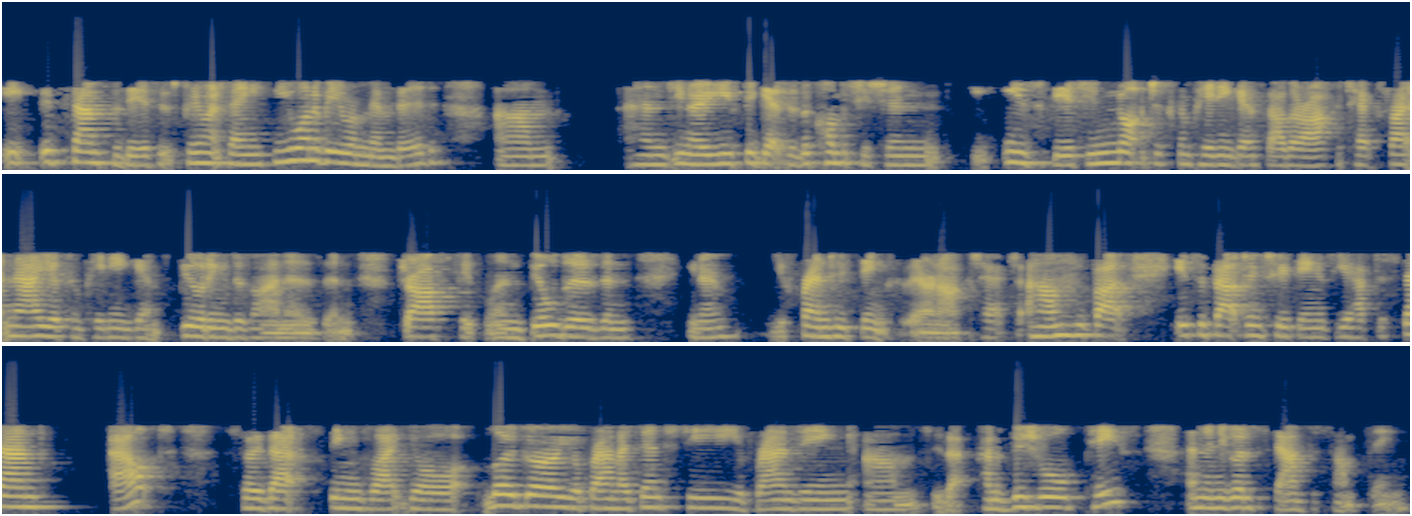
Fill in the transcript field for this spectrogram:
it, it, stands for this. It's pretty much saying if you want to be remembered, um, and you know you forget that the competition is fierce. You're not just competing against other architects right now. You're competing against building designers and draftspeople and builders and you know your friend who thinks that they're an architect. Um, but it's about doing two things. You have to stand out so that's things like your logo, your brand identity, your branding, um, so that kind of visual piece, and then you've got to stand for something.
